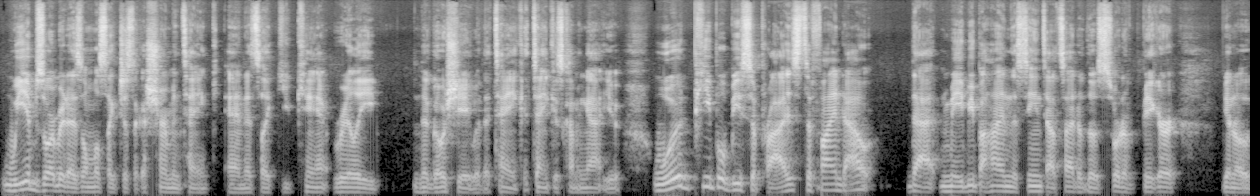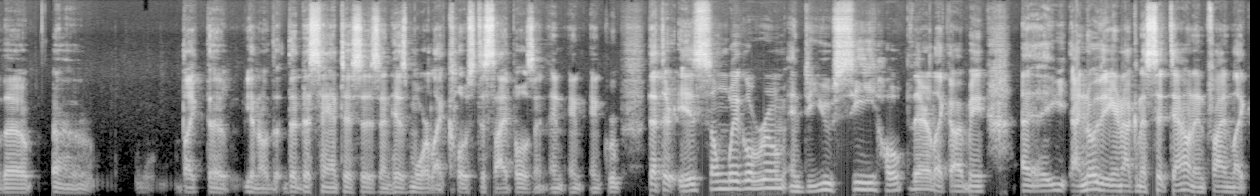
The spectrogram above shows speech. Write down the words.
we absorb it as almost like just like a Sherman tank, and it's like you can't really negotiate with a tank. A tank is coming at you. Would people be surprised to find out that maybe behind the scenes, outside of those sort of bigger, you know, the uh, like the you know the, the DeSantis's and his more like close disciples and, and, and, group that there is some wiggle room? And do you see hope there? Like I mean uh, I know that you're not going to sit down and find like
